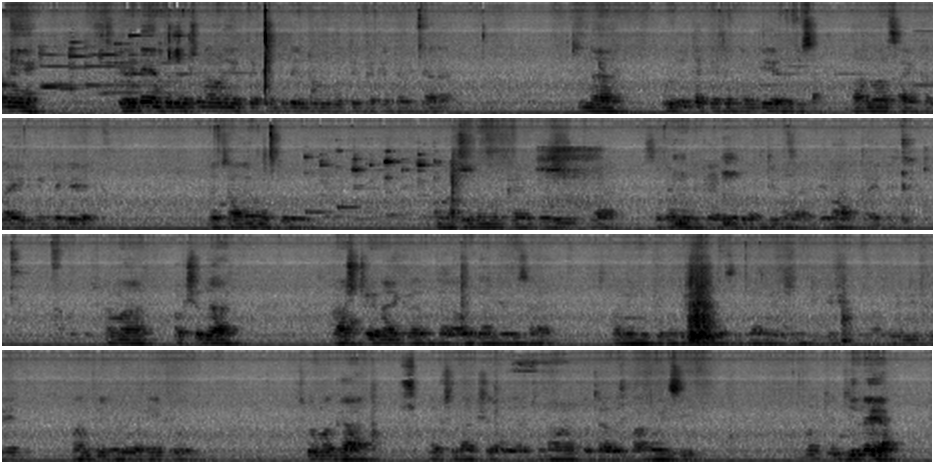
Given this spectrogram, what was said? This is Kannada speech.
ಚುನಾವಣೆ ಎರಡನೇ ಹಂತದ ಚುನಾವಣೆ ಇರ್ತಕ್ಕಂಥದ್ದು ಎಲ್ರಿಗೂ ಗೊತ್ತಿರ್ತಕ್ಕಂಥ ವಿಚಾರ. ಇನ್ನು ಉಳಿದಿರ್ತಕ್ಕಂಥದ್ದು ನಮಗೆ ಎರಡು ದಿವಸ. ಭಾನುವಾರ ಸಾಯಂಕಾಲ ಐದು ಗಂಟೆಗೆ ಪ್ರಚಾರ ಮತ್ತು ಮಾಧ್ಯಮ ಮೂಲಕ ಇರ್ಬೋದು ಅಥವಾ ಸಭೆ ಮೂಲಕ ಇರ್ಬೋದು ಅಂತಿಮ ದಿನ ಆಗ್ತಾ ಇದೆ. ನಮ್ಮ ಪಕ್ಷದ ರಾಷ್ಟ್ರೀಯ ನಾಯಕರಾದಂಥ ರಾಹುಲ್ ಗಾಂಧಿಯವರು ಸಹ ಮಾನ್ಯ ಮುಖ್ಯಮಂತ್ರಿಗಳಾದ ಸಿದ್ದರಾಮಯ್ಯ ಡಿ ಕೆ ಶಿವಕುಮಾರ್ ಇನ್ನಿತರೆ ಮಂತ್ರಿಗಳು, ಅನೇಕರು ಶಿವಮೊಗ್ಗ ಲೋಕಸಭಾ ಕ್ಷೇತ್ರದ ಚುನಾವಣಾ ಪ್ರಚಾರದಲ್ಲಿ ಭಾಗವಹಿಸಿ ಮತ್ತು ಜಿಲ್ಲೆಯ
